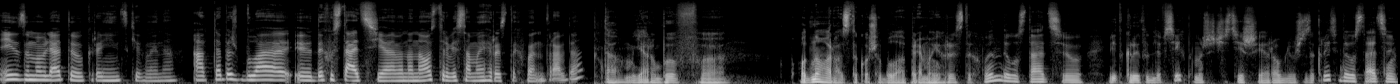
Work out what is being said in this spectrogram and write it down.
І замовляти українські вина. А в тебе ж була е, дегустація вона на острові саме ігристих вин, правда? Так, я робив е, одного разу також була прямо ігристих вин дегустацію, відкриту для всіх, тому що частіше я роблю вже закриті дегустації.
